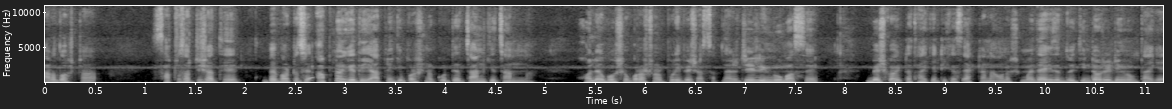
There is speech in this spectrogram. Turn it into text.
আরও দশটা ছাত্রছাত্রীর সাথে, ব্যাপারটা হচ্ছে আপনাকে দিয়ে, আপনি কি পড়াশোনা করতে চান কি চান না? হলে অবশ্য পড়াশোনার পরিবেশ আছে, আপনার রিডিং রুম আছে, বেশ কয়েকটা থাকে, ঠিক আছে? একটা না, অনেক সময় দেখা যায় দুই, তিনটাও রিডিং রুম থাকে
